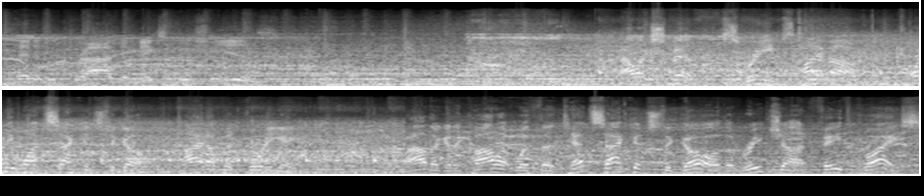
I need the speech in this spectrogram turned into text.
competitive drive that makes who she is. Alex Smith screams timeout. 21 seconds to go. Tied up at 48. Wow, they're going to call it with uh, 10 seconds to go. The reach on Faith Price,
